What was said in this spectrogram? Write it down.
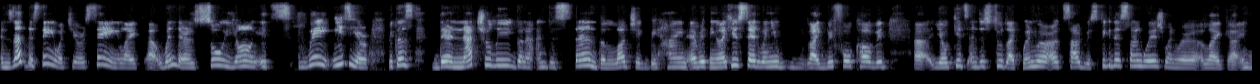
And is that the thing? What you're saying, like uh, when they're so young, it's way easier because they're naturally gonna understand the logic behind everything. Like you said, when you like before COVID. Uh, your kids understood like when we're outside we speak this language when we're like uh, in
